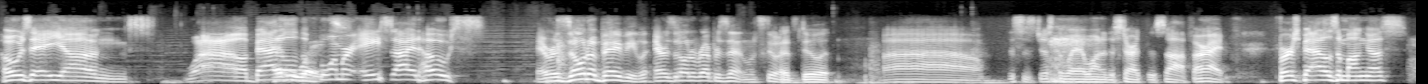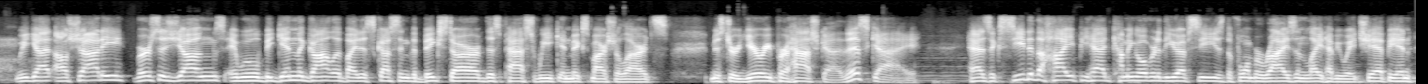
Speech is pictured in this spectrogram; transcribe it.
Jose Youngs. Wow, a battle of the former A side hosts. Arizona, baby. Arizona represent. Let's do it. Let's do it. Wow. This is just the way I wanted to start this off. All right. First battles among us. We got Al Shatti versus Youngs, and we will begin the gauntlet by discussing the big star of this past week in mixed martial arts, Mr. Yuri Prochazka. This guy has exceeded the hype he had coming over to the UFC as the former RIZIN light heavyweight champion.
